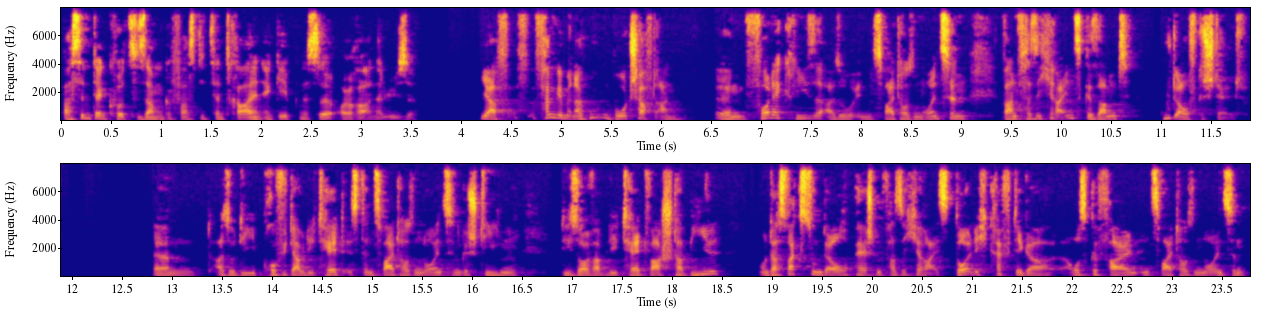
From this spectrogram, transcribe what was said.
was sind denn kurz zusammengefasst die zentralen Ergebnisse eurer Analyse? Ja, fangen wir mit einer guten Botschaft an. Ähm, vor der Krise, also in 2019, waren Versicherer insgesamt gut aufgestellt. Ähm, also die Profitabilität ist in 2019 gestiegen, die Solvabilität war stabil und das Wachstum der europäischen Versicherer ist deutlich kräftiger ausgefallen in 2019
